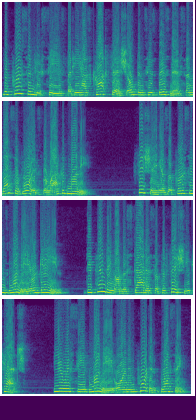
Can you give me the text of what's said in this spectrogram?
The person who sees that he has caught fish opens his business and thus avoids the lack of money. Fishing is a person's money or gain, depending on the status of the fish you catch you receive money or an important blessing.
